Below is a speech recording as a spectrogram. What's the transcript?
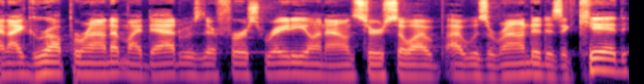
and I grew up around it. My dad was their first radio announcer, so I, I was around it as a kid,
